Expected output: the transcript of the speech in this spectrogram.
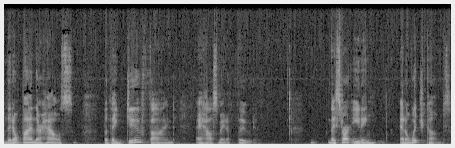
they don't find their house, but they do find a house made of food. They start eating, and a witch comes.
